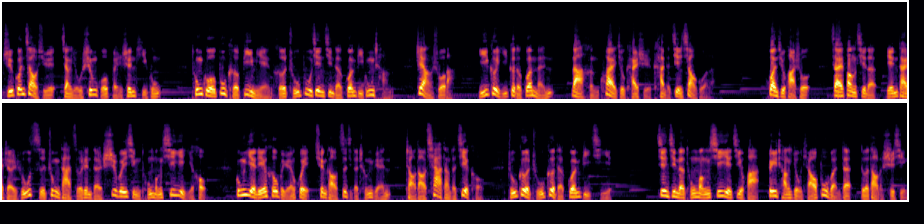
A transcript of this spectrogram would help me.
直观教学将由生活本身提供，通过不可避免和逐步渐进的关闭工厂。这样说吧，一个一个的关门，那很快就开始看得见效果了。换句话说，在放弃了连带着如此重大责任的示威性同盟歇业以后，工业联合委员会劝告自己的成员找到恰当的借口，逐个逐个的关闭企业。渐进的同盟歇业计划非常有条不紊的得到了实行，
